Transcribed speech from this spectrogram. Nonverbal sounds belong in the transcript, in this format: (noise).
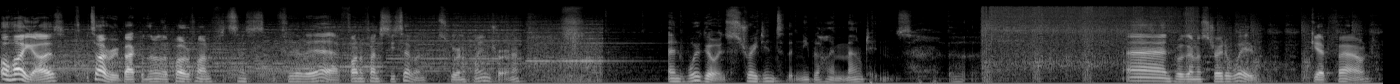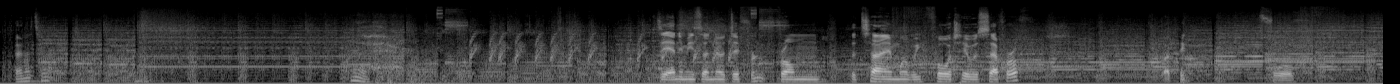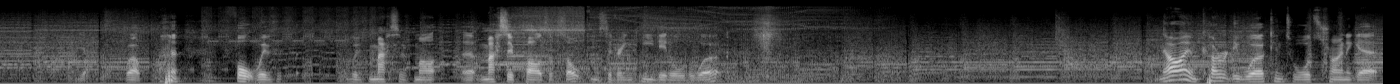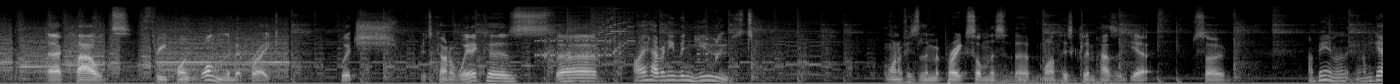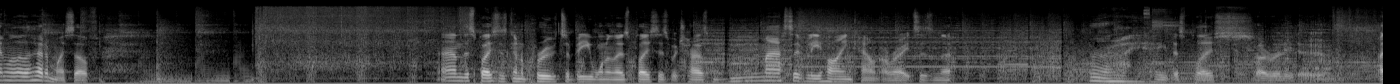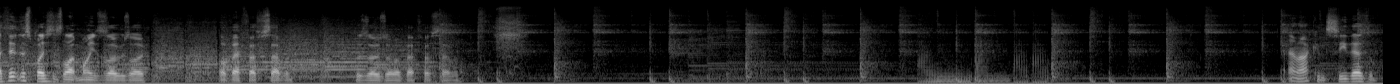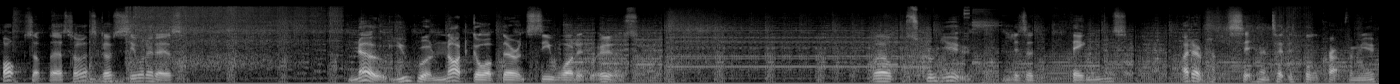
Oh hi guys, it's Ivory back with another part of Final Fantasy, yeah, Final Fantasy VII. Screwing up my intro now. And we're going straight into the Nibelheim Mountains. Ugh. And we're gonna straight away get found and attack. (sighs) the enemies are no different from the time where we fought here with Sephiroth. I think, sort of. Yeah, well, (laughs) fought with with massive uh, massive piles of salt, considering he did all the work. Now I am currently working towards trying to get uh, Cloud's 3.1 limit break, which is kind of weird because uh, I haven't even used one of his limit breaks on this, uh, well, his Climhazzard yet. So I'm being, I'm getting a little ahead of myself. And this place is going to prove to be one of those places which has massively high encounter rates, isn't it? Oh, (sighs) I hate this place. I really do. I think this place is like my Zozo of FF7. The Zozo of FF7. And I can see there's a box up there, so let's go see what it is. No, you will not go up there and see what it is. Well, screw you, lizard things. I don't have to sit here and take this bullcrap from you.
